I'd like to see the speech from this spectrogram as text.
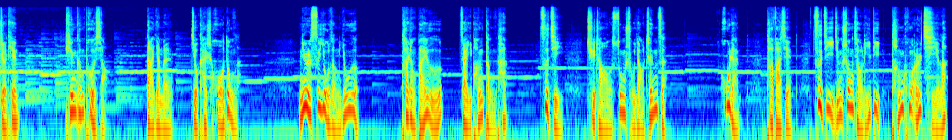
这天，天刚破晓，大雁们。就开始活动了。尼尔斯又冷又饿，他让白鹅在一旁等他，自己去找松鼠要榛子。忽然，他发现自己已经双脚离地，腾空而起了。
